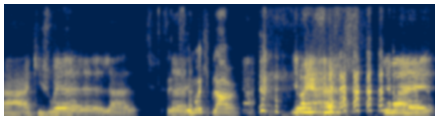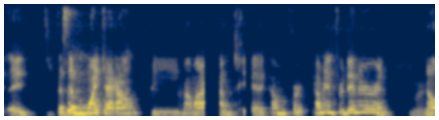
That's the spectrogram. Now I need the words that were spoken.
euh, qui jouait euh, la. C'est moi qui pleure. il faisait moins 40, puis ma mère me criait come, for, come in for dinner, and no,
